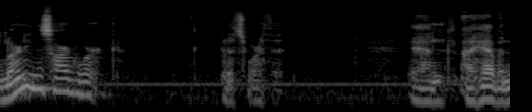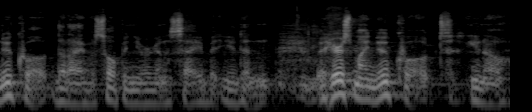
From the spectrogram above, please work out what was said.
Learning is hard work, but it's worth it. And I have a new quote that I was hoping you were going to say, but you didn't. But here's my new quote you know,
